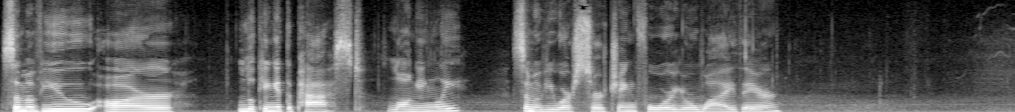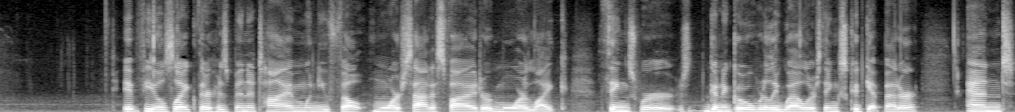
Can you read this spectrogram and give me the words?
Some of you are looking at the past longingly. Some of you are searching for your why there. It feels like there has been a time when you felt more satisfied or more like things were going to go really well or things could get better. And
